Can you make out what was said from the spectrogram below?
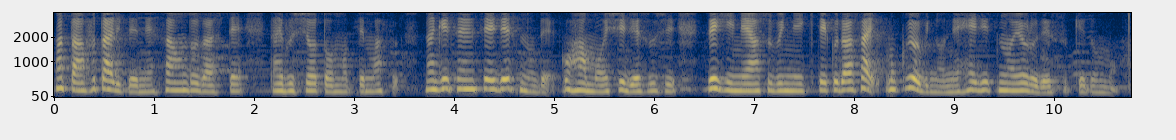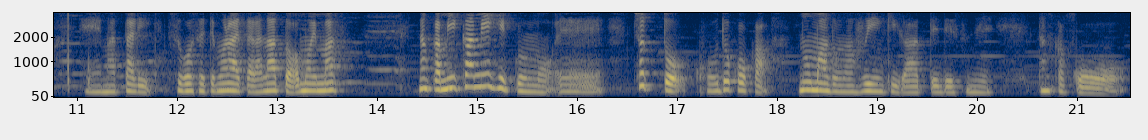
また2人でねサウンド出してライブしようと思ってます。投げ先生ですのでご飯も美味しいですしぜひね遊びに来てください。木曜日のね平日の夜ですけども、えー、まったり過ごせてもらえたらなと思います。なんか三上ひくんも、えー、ちょっとこうどこかノマドな雰囲気があってですねなんかこう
